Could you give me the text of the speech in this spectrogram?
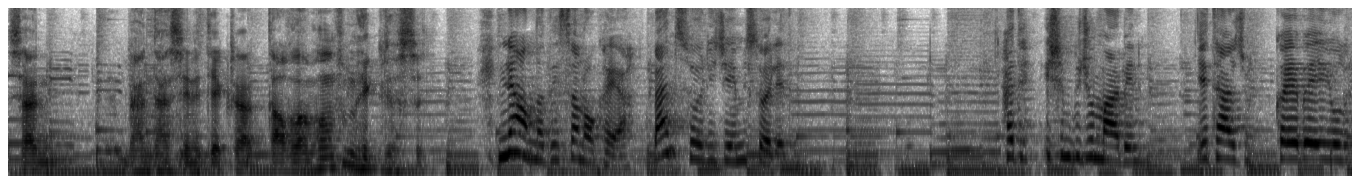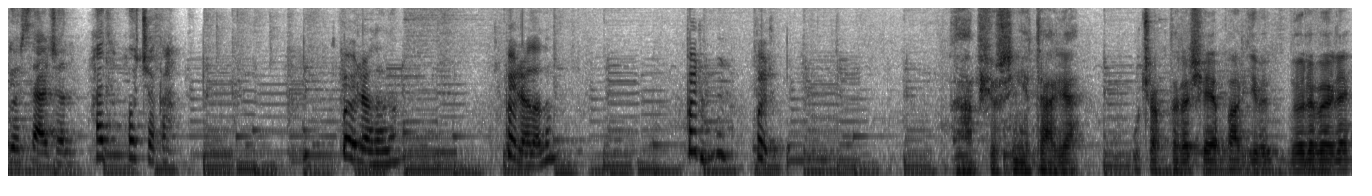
sen benden seni tekrar tavlamamı mı bekliyorsun? Ne anladıysan o Kaya. Ben söyleyeceğimi söyledim. Hadi işim gücüm var benim. Yetercim. Kaya Bey'e yolu göster canım. Hadi hoşça kal. Böyle alalım. Böyle alalım. Buyurun, buyurun. Ne yapıyorsun yeter ya? Uçaklara şey yapar gibi böyle böyle.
